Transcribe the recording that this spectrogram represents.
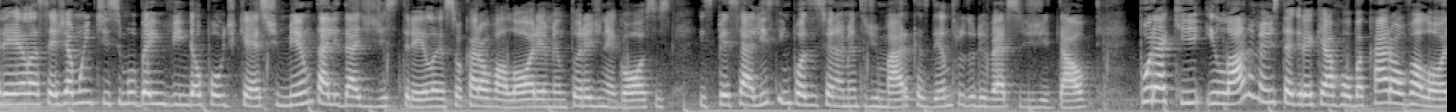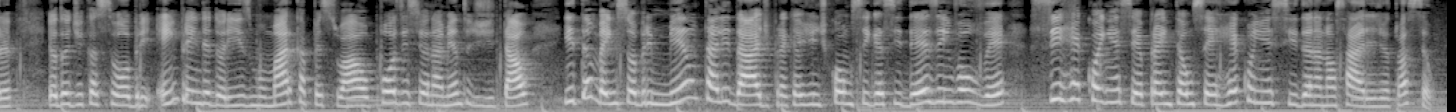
estrela, seja muitíssimo bem-vinda ao podcast Mentalidade de Estrela. Eu sou Carol Valória, mentora de negócios, especialista em posicionamento de marcas dentro do universo digital. Por aqui e lá no meu Instagram, que é carolvalória, eu dou dicas sobre empreendedorismo, marca pessoal, posicionamento digital e também sobre mentalidade para que a gente consiga se desenvolver, se reconhecer para então ser reconhecida na nossa área de atuação.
